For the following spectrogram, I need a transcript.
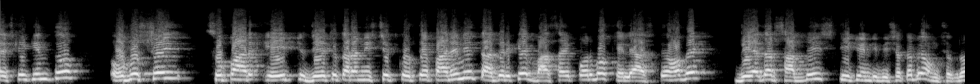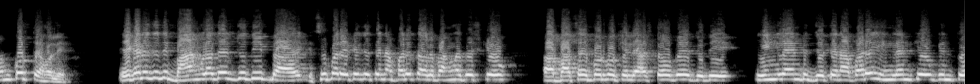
দেশকে কিন্তু অবশ্যই সুপার এইট যেহেতু তারা নিশ্চিত করতে পারেনি, তাদেরকে বাছাই পর্ব খেলে আসতে হবে দুই হাজার ছাব্বিশ টি টোয়েন্টি বিশ্বকাপে অংশগ্রহণ করতে হলে। এখানে যদি বাংলাদেশ যদি সুপার এইটে যেতে না পারে, তাহলে বাংলাদেশকেও বাছাই পর্ব খেলে আসতে হবে। যদি ইংল্যান্ড যেতে না পারে ইংল্যান্ডকেও কিন্তু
